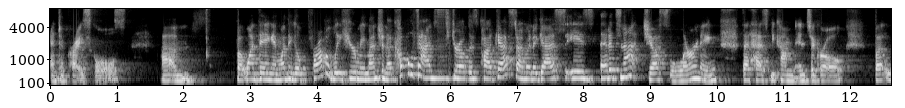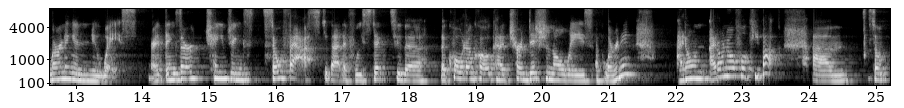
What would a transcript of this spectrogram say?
enterprise goals. Um, but one thing, and one thing you'll probably hear me mention a couple times throughout this podcast, I'm going to guess, is that it's not just learning that has become integral, but learning in new ways right? Things are changing so fast that if we stick to the the quote unquote kind of traditional ways of learning i don't i don't know if we'll keep up. Um, so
